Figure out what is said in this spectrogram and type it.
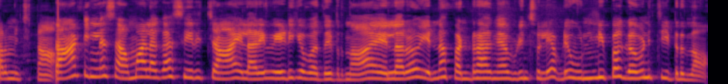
ஆரம்பிச்சிட்டான். ஸ்டார்டிங்கில் செம அழகாக சிரித்தான் எல்லாரையும் வேடிக்கை பார்த்துட்டு இருந்தான். எல்லாரும் என்ன பண்ணுறாங்க அப்படின்னு சொல்லி அப்படியே உன்னிப்பாக கவனிச்சிட்டு இருந்தான்.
